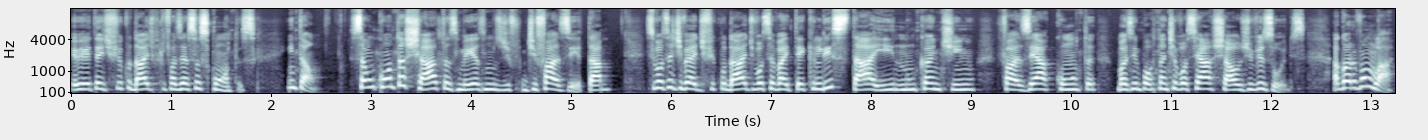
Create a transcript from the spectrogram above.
eu ia ter dificuldade para fazer essas contas. Então, são contas chatas mesmo de, de, fazer, tá? Se você tiver dificuldade, você vai ter que listar aí num cantinho, fazer a conta, mas o importante é você achar os divisores. Agora vamos lá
